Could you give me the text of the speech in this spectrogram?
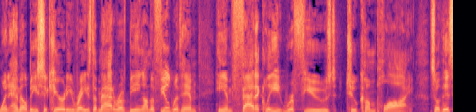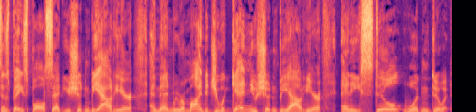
When MLB security raised the matter of being on the field with him, he emphatically refused to comply. So this is baseball said you shouldn't be out here, and then we reminded you again you shouldn't be out here, and he still wouldn't do it.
